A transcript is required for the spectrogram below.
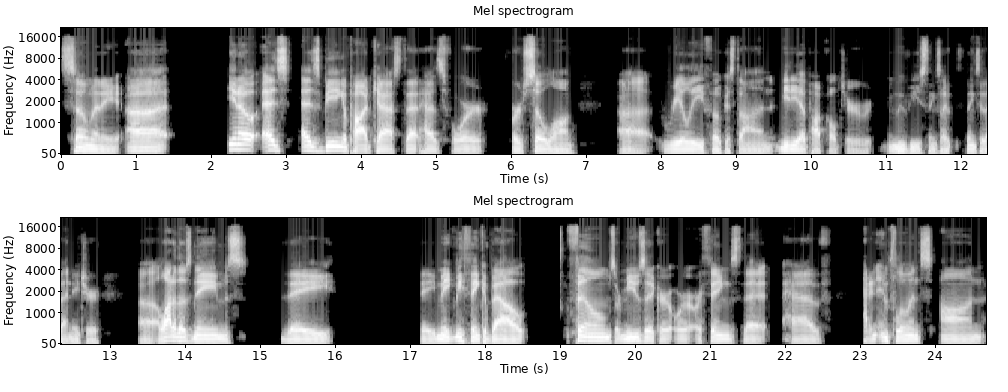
so many. Uh you know, as as being a podcast that has for for so long uh really focused on media, pop culture, movies, things like things of that nature. Uh, a lot of those names they they make me think about films or music or, or, or things that have had an influence on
